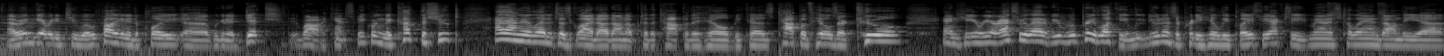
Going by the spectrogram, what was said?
Uh, we're going to get ready to, uh, we're probably going to deploy, uh, we're going to ditch, wow, I can't speak, we're going to cut the chute, and I'm going to let it just glide out on up to the top of the hill, because top of hills are cool, and here we are, actually landed, we were pretty lucky, Duna's a pretty hilly place, we actually managed to land on the, uh,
